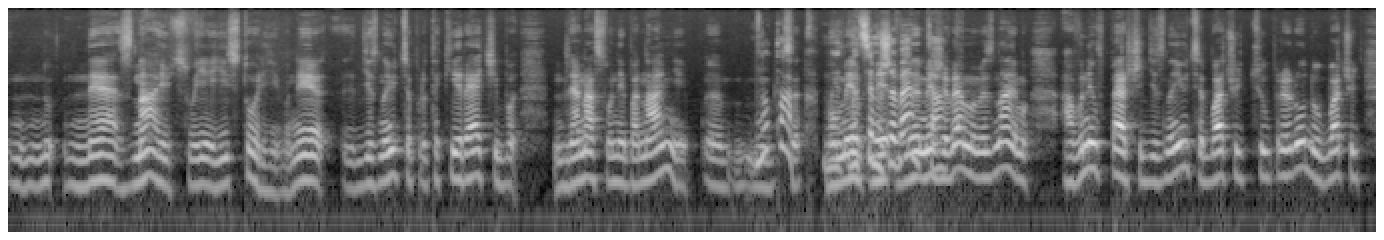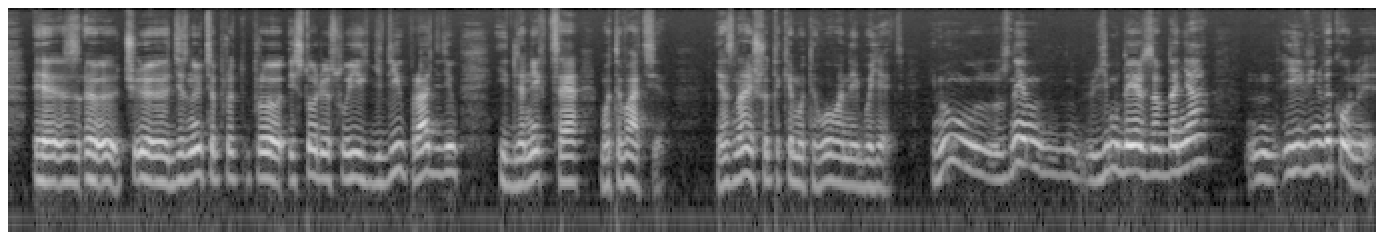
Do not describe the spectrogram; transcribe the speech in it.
ну, не знають своєї історії. Вони дізнаються про такі речі, бо для нас вони банальні. е, Ну це- так, бо ми- ми цим живемо, Ми, ми так. живемо, ми знаємо, а вони вперше дізнаються, бачать цю природу, бачать, е, е, е, дізнаються про, про історію своїх дідів, прадідів, і для них це мотивація. Я знаю, що таке мотивований боєць. Йому з ним йому даєш завдання, і він виконує.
